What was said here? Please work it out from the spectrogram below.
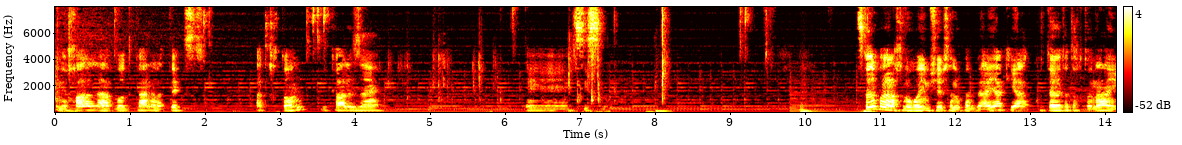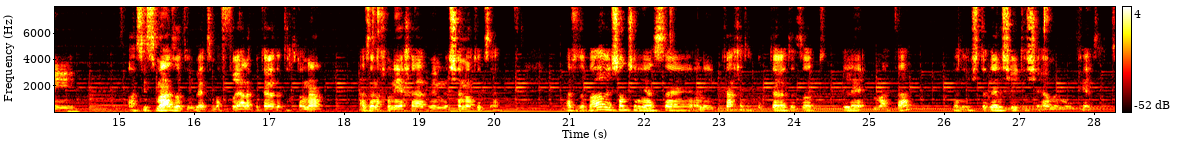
אני יכול לעבוד כאן על הטקסט התחתון, נקרא לזה אה, סיסמה. אז קודם כל אנחנו רואים שיש לנו כאן בעיה כי הכותרת התחתונה היא, הסיסמה הזאת היא בעצם מפריעה לכותרת התחתונה אז אנחנו נהיה חייבים לשנות את זה. אז הדבר הראשון שאני אעשה, אני אקח את הכותרת הזאת למטה ואני אשתדל שהיא תישאר ממורכזת.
